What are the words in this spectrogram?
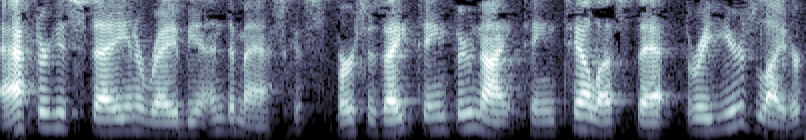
After his stay in Arabia and Damascus, verses 18 through 19 tell us that three years later,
